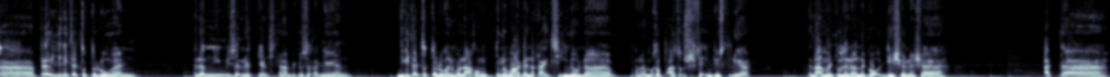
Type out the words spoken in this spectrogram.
ah, pero hindi kita tutulungan. Alam ni Miss Annette yan, sinabi ko sa kanya yan. Hindi kita tutulungan, wala akong tinawagan na kahit sino na para makapasok siya sa industriya. Nalaman ko na lang nag-audition na siya. At ah,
